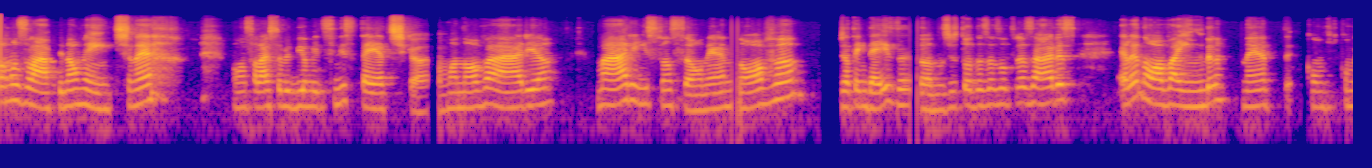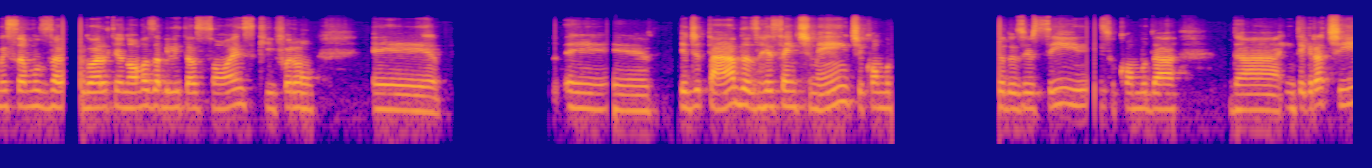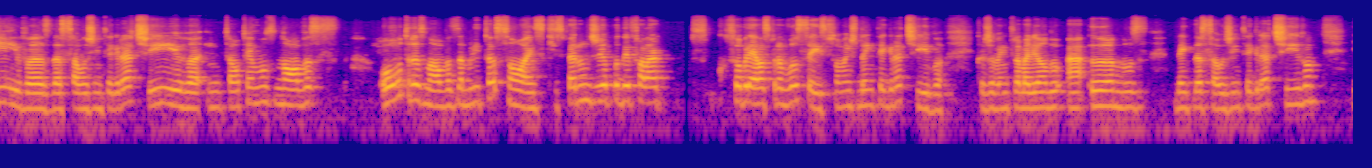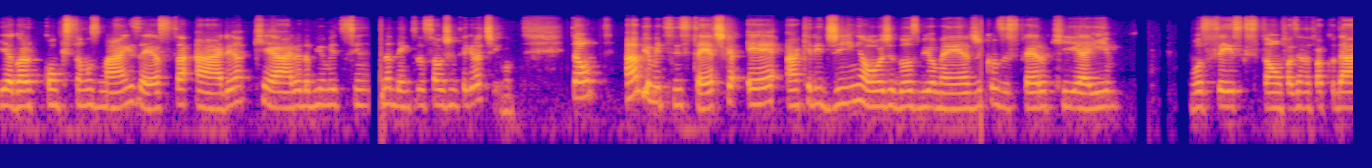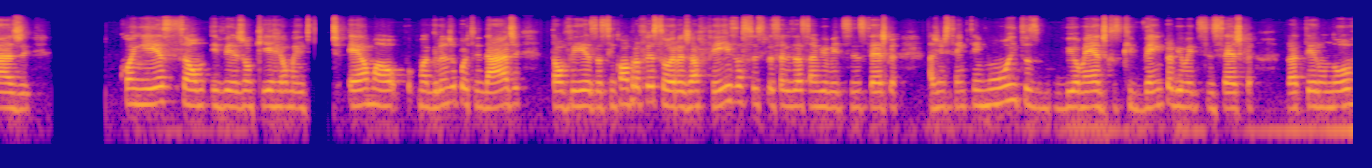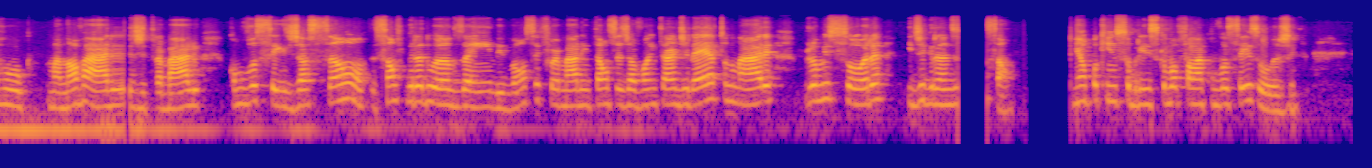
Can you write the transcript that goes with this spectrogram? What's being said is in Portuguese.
Vamos lá, finalmente, né? Vamos falar sobre biomedicina estética, uma nova área, uma área em expansão, né? Nova, já tem 10 anos, de todas as outras áreas, ela é nova ainda, né? Começamos agora a ter novas habilitações que foram é, é, editadas recentemente, como do exercício, como da, da integrativas, da saúde integrativa, então temos novas, outras novas habilitações, que espero um dia poder falar sobre elas para vocês, principalmente da integrativa, que eu já venho trabalhando há anos dentro da saúde integrativa, e agora conquistamos mais essa área, que é a área da biomedicina dentro da saúde integrativa. Então, a biomedicina estética é a queridinha hoje dos biomédicos, espero que aí vocês que estão fazendo a faculdade conheçam e vejam que realmente é uma, uma grande oportunidade, talvez, assim como a professora já fez a sua especialização em biomedicina estética, a gente sempre tem muitos biomédicos que vêm para a biomedicina estética para ter um novo, uma nova área de trabalho, como vocês já são, são graduandos ainda e vão se formar, então vocês já vão entrar direto numa área promissora e de grande expansão. E é um pouquinho sobre isso que eu vou falar com vocês hoje.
